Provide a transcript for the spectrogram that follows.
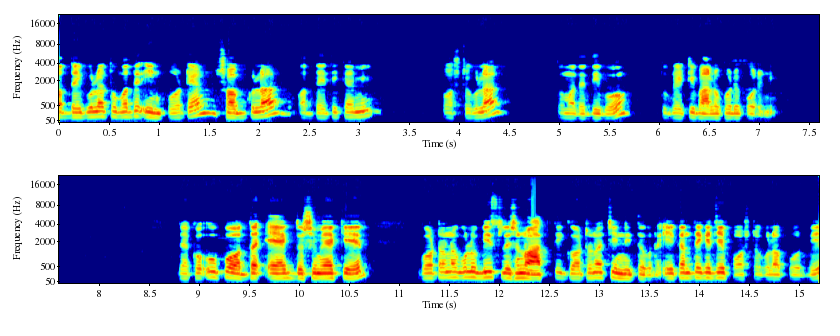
অধ্যায়গুলো তোমাদের ইম্পর্টেন্ট সবগুলা অধ্যায় থেকে আমি প্রশ্নগুলা তোমাদের দিব। তোমরা এটি ভালো করে পড়ে নিও। দেখো, উপ অধ্যায় এক দশমিক একের ঘটনাগুলো বিশ্লেষণ আর্থিক ঘটনা চিহ্নিত করে এখান থেকে যে প্রশ্নগুলো পড়বে,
